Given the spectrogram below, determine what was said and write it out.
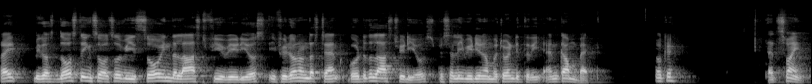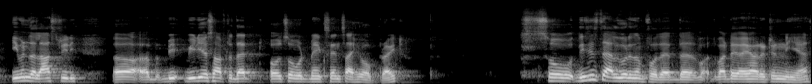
right? Because those things also we saw in the last few videos. If you don't understand go to the last video especially video number 23 and come back. Okay that's fine even the last video uh, videos after that also would make sense i hope right so this is the algorithm for that, the, what I have written here.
